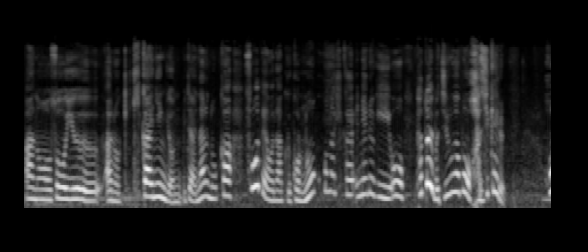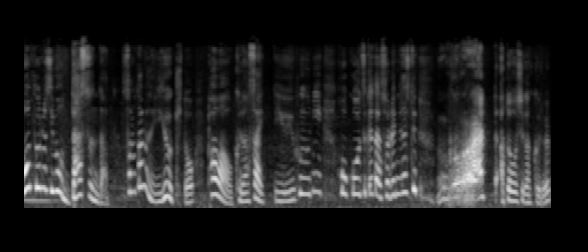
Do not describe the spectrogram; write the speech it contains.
あのそういうあの機械人形みたいになるのかそうではなくこの濃厚な機械エネルギーを例えば自分はもう弾ける。本当の自分を出すんだ。そのための勇気とパワーをくださいっていうふうに方向をづけたらそれに対してぐわって後押しが来る。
